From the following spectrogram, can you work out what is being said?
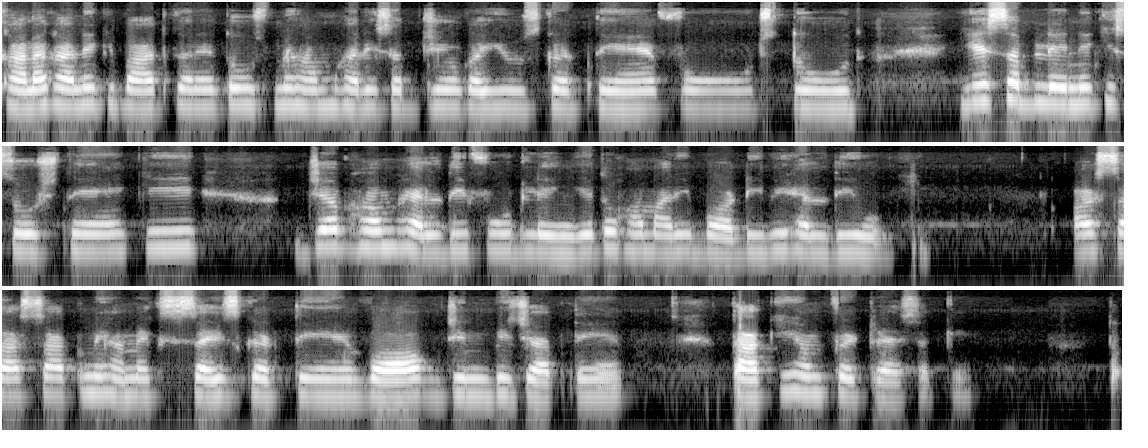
खाना खाने की बात करें तो उसमें हम हरी सब्जियों का यूज़ करते हैं फ्रूट्स दूध, ये सब लेने की सोचते हैं कि जब हम हेल्दी फ़ूड लेंगे तो हमारी बॉडी भी हेल्दी होगी। और साथ साथ में हम एक्सरसाइज करते हैं वॉक जिम भी जाते हैं, ताकि हम फिट रह सकें। तो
